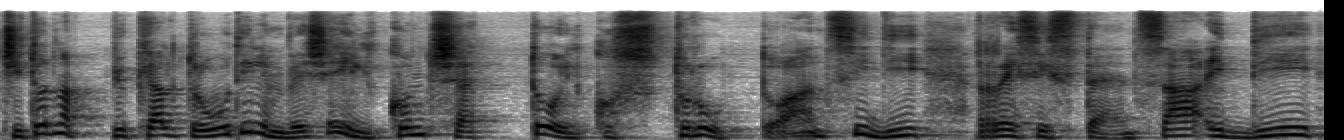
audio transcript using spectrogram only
Ci torna più che altro utile invece il concetto il costrutto, anzi, di resistenza e di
